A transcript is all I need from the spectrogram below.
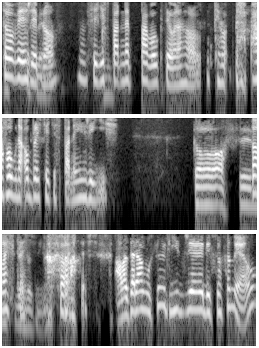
To věřím, věřím. no. Si ti spadne pavouk, tyjo, na hlavu. Tyjo, pavouk na obličě ti spadne, řídíš. To asi... To nechceš, to nechceš. Ale teda musím říct, že když jsem sem jel,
